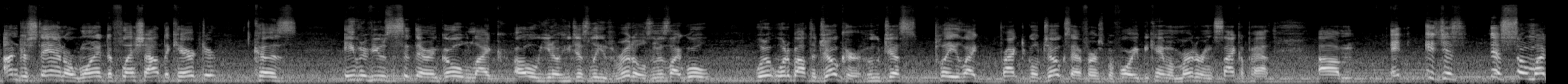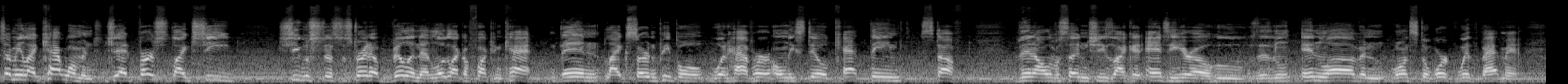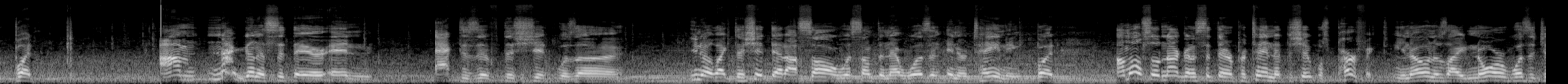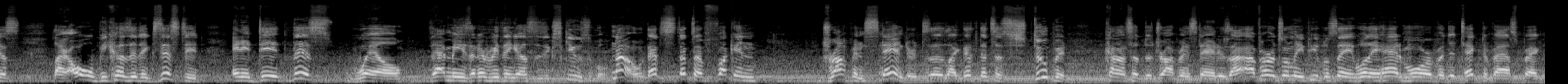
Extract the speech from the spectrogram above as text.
understand or wanted to flesh out the character. Because even if he was to sit there and go like oh you know he just leaves riddles and it's like well what, what about the Joker, who just played like practical jokes at first before he became a murdering psychopath? Um, it, it's just there's so much. I mean, like Catwoman. She, at first, like she she was just a straight up villain that looked like a fucking cat. Then, like certain people would have her only steal cat themed stuff. Then all of a sudden, she's like an anti-hero who's in love and wants to work with Batman. But I'm not gonna sit there and act as if this shit was a uh, you know, like the shit that I saw was something that wasn't entertaining, but I'm also not gonna sit there and pretend that the shit was perfect, you know? And it's like, nor was it just like, oh, because it existed and it did this well, that means that everything else is excusable. No, that's that's a fucking drop in standards. Uh, like that, that's a stupid concept of dropping in standards. I, have heard so many people say, well, they had more of a detective aspect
